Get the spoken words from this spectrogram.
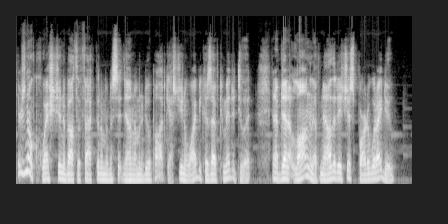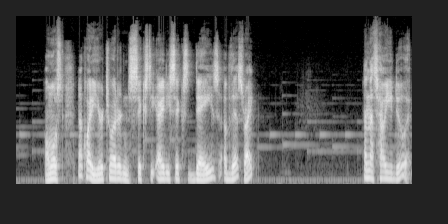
there's no question about the fact that I'm going to sit down and I'm going to do a podcast. You know why? Because I've committed to it and I've done it long enough now that it's just part of what I do. Almost, not quite a year, 260, 86 days of this, right? And that's how you do it.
